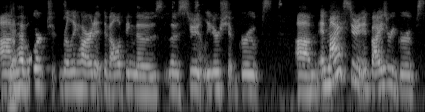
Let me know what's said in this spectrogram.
um, Yeah. have worked really hard at developing those those student leadership groups. Um, and my student advisory groups,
